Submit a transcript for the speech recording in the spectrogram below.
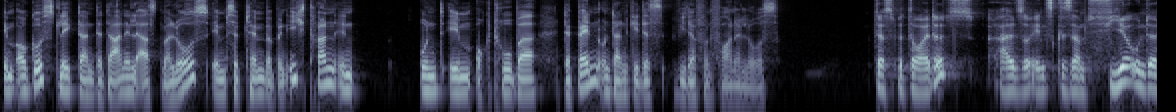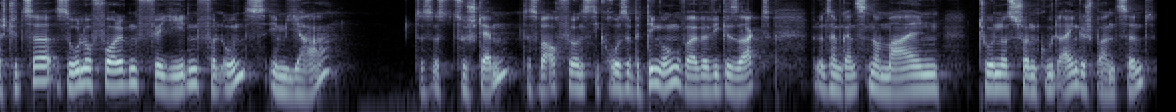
Im August legt dann der Daniel erstmal los, im September bin ich dran in, und im Oktober der Ben und dann geht es wieder von vorne los. Das bedeutet also insgesamt vier Unterstützer-Solo-Folgen für jeden von uns im Jahr. Das ist zu stemmen. Das war auch für uns die große Bedingung, weil wir, wie gesagt, mit unserem ganz normalen Turnus schon gut eingespannt sind.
